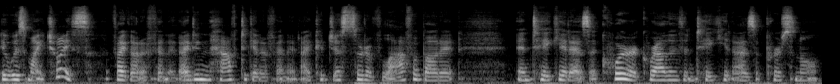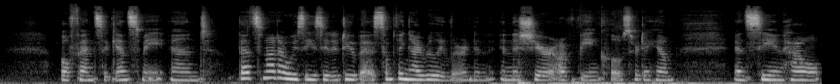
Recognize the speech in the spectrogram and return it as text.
it was my choice if I got offended. I didn't have to get offended. I could just sort of laugh about it and take it as a quirk rather than take it as a personal offense against me. And that's not always easy to do, but it's something I really learned in, in this year of being closer to him and seeing how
